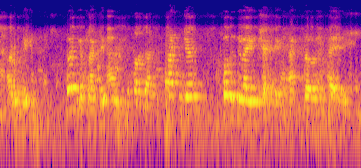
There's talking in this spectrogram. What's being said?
I repeat, Virgin Atlantic apologise to passengers for the delay in check-in at Zone A.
